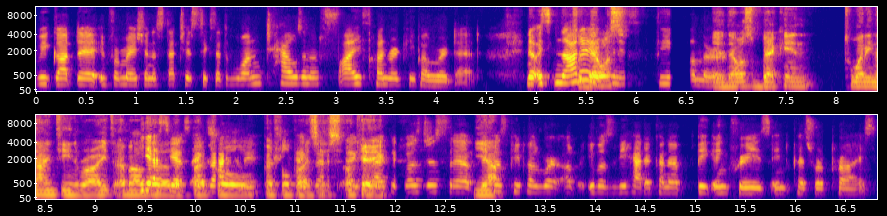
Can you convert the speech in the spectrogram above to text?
we got the information, the statistics that 1,500 people were dead. No, it's not so a that was, yeah, that was back in 2019, right? About yes, the, yes, the petrol exactly. petrol prices. Exactly, okay. Exactly. It was just uh, yeah. because people were. It was we had a kind of big increase in petrol price.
